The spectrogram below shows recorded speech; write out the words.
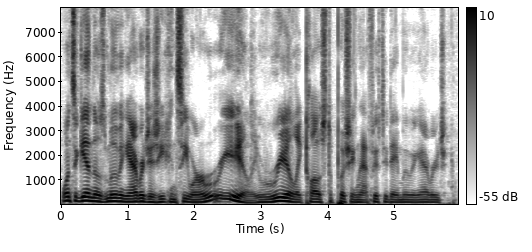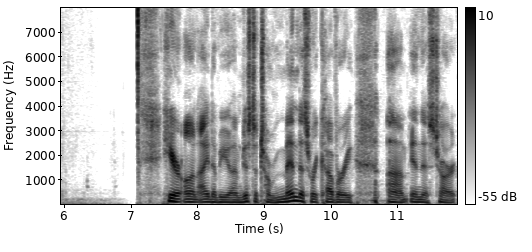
Once again, those moving averages you can see we're really, really close to pushing that 50 day moving average here on IWM. Just a tremendous recovery um, in this chart.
